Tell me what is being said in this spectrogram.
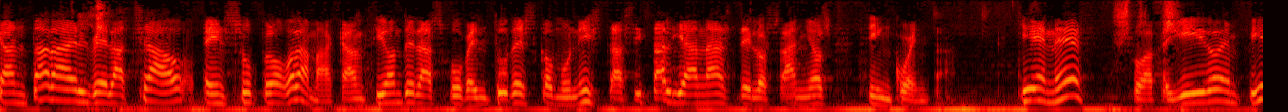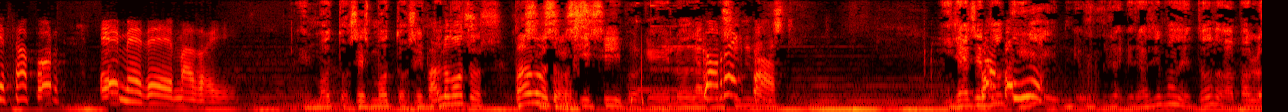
cantara el Bella Ciao en su programa, canción de las juventudes comunistas italianas de los años 50. ¿Quién es? Su apellido empieza por M de Madrid. En motos, es motos. Es Pablo motos. Motos. Sí, Motos. Sí, sí, sí, porque lo de la lo he visto. Y ya has llamado de todo, a Pablo.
